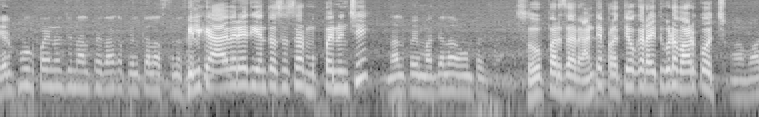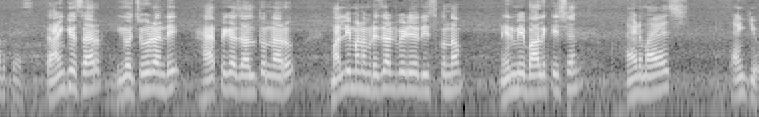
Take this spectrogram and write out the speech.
ఎరుపు పై నుంచి నలభై దాకా పిలకలు వస్తున్నాయి. పిలికి యావరేజ్ ఎంత వస్తుంది సార్? ముప్పై నుంచి? నలభై మధ్యలో ఉంటుంది సార్. సూపర్ సార్. అంటే ప్రతి ఒక్క రైతు కూడా వాడుకోవచ్చు. ఆ, వాడుకోవచ్చు సార్. థ్యాంక్ యూ సార్ ఇగో చూడండి హ్యాపీగా చల్లుతున్నారు మళ్ళీ మనం రిజల్ట్ వీడియో తీసుకుందాం. నేను మీ Balakishan and Mahesh. Thank you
